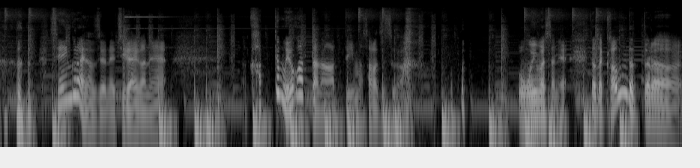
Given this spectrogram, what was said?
1000円ぐらいなんですよね、違いがね。買ってもよかったなって今更ですが 思いましたね。ただ買うんだったら、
